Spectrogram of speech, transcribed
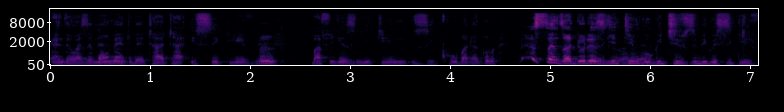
and there was a moment bethatha i-sick leave Mm. ne bafike ezinye iitim ziqhuba ndaqoba besenza ntoni ezinye iitim ngoku ichiefs ibikwi-sick leave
